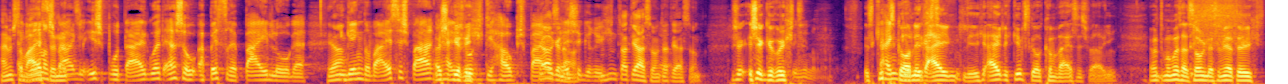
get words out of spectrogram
Heim ist der Der weiße Spargel nicht. ist brutal gut. Er ist so eine bessere Beilage. Ja. Hingegen der weiße Spargel ist halt ist wirklich die Hauptspeise. Ja, genau. Das ist ein Gerücht. Mhm, Das ja sagen, das ja sagen. Ist, ist ein Gerücht. Es gibt's Ein gar nicht eigentlich. Eigentlich gibt's gar keinen weißen Spargel. Und man muss auch sagen, dass wir natürlich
